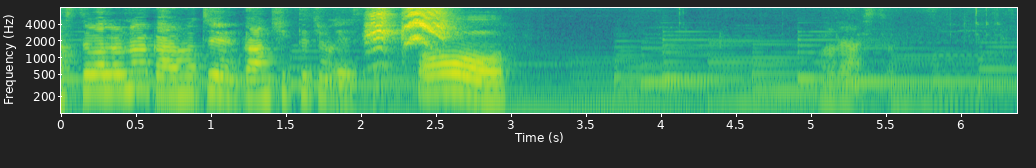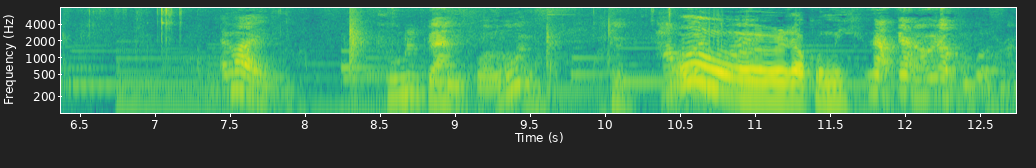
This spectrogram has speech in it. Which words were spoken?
আসতে পারল না কারণ হচ্ছে গান শিখতে চলে এসেছে। ও। আরে আসতো এ ভাই ফুল প্যান্ট পরো। ও রকমই না কেন ওই রকম বলো না।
